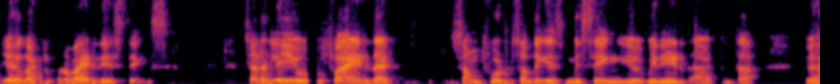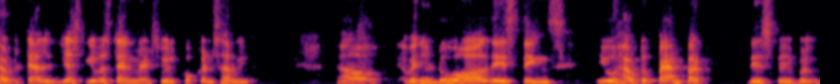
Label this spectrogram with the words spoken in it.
you have got to provide these things. Suddenly you find that some food, something is missing, you, we need that and that. You have to tell, just give us 10 minutes, we'll cook and serve you. Now, when you do all these things, you have to pamper these people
